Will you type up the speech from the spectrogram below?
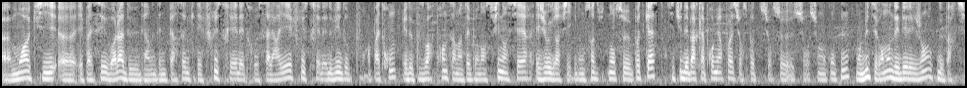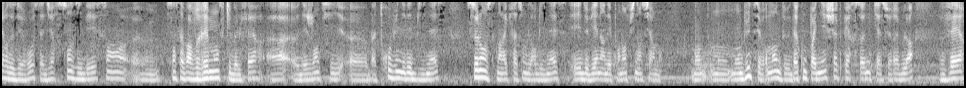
euh, moi qui euh, est passé voilà, d'une personne qui était frustrée d'être salarié, frustrée d'être vivre pour un patron et de pouvoir prendre sa indépendance financière et géographique. Donc dans ce podcast, si tu débarques la première fois sur, spot, sur, ce, sur, sur mon contenu. Mon but, c'est vraiment d'aider les gens de partir de zéro, c'est-à-dire sans idée, sans, euh, sans savoir vraiment ce qu'ils veulent faire, à euh, des gens qui bah, trouvent une idée de business, se lancent dans la création de leur business et deviennent indépendants financièrement. Mon, but, c'est vraiment d'accompagner chaque personne qui a ce rêve-là vers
